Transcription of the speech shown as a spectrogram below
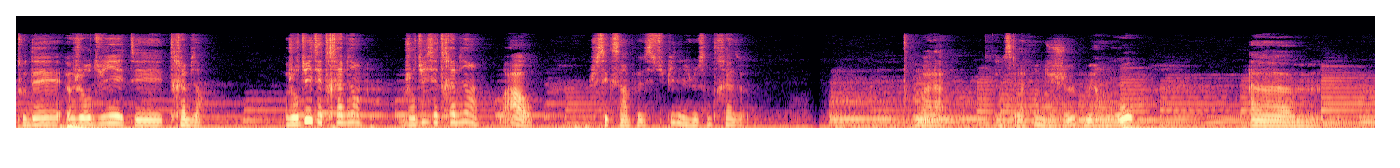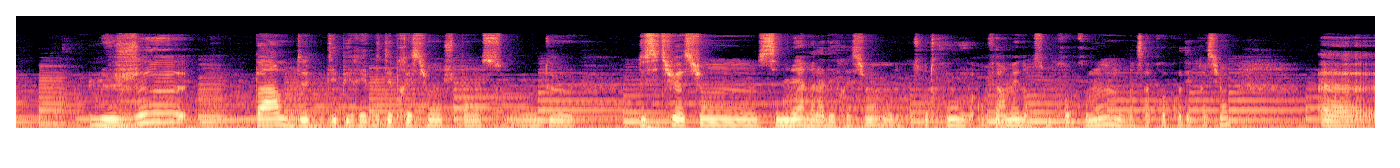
today, aujourd'hui était très bien. Aujourd'hui était très bien. Aujourd'hui c'est très bien. Waouh. Je sais que c'est un peu stupide, mais je me sens très. Voilà. Donc c'est la fin du jeu, mais en gros, euh, le jeu parle de, dépression, je pense, ou de, de situations similaires à la dépression. Donc on se retrouve enfermé dans son propre monde, dans sa propre dépression, euh,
